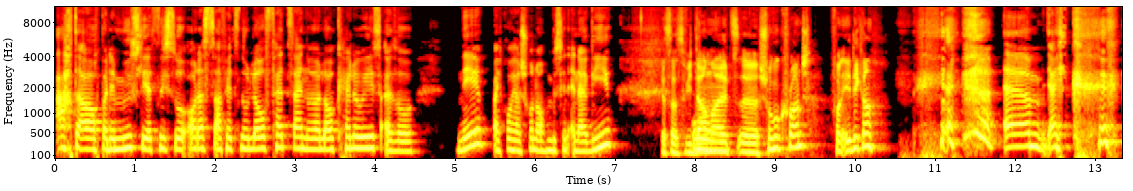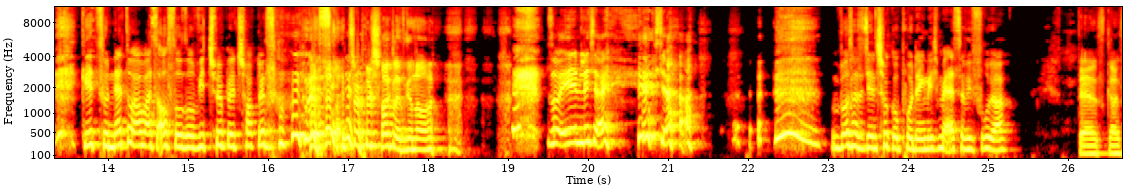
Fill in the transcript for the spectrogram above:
achte auch bei dem Müsli jetzt nicht so, oh, das darf jetzt nur Low Fat sein oder Low Calories. Also nee, weil ich brauche ja schon auch ein bisschen Energie. Ist das wie damals äh, Schoko Crunch von Edeka? ähm, ja, ich gehe zu Netto, aber ist auch so, so wie Triple Chocolate. Triple Chocolate, genau. So ähnlich eigentlich, ja. Bloß, dass ich den Schokopudding nicht mehr esse wie früher. Der ist geil.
